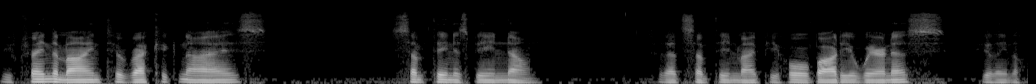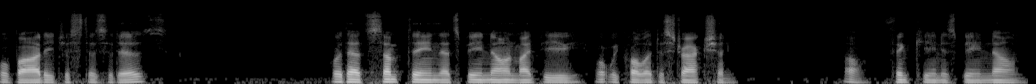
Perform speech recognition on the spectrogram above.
we've trained the mind to recognize something as being known. So, that something might be whole body awareness, feeling the whole body just as it is. Or that something that's being known might be what we call a distraction. Oh, thinking is being known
